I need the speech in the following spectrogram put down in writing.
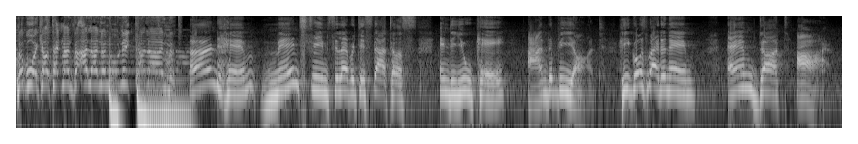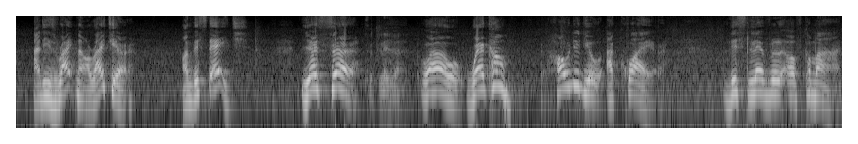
No boy can take man for Alan, no no Nick Cannon. Earned him mainstream celebrity status in the UK and beyond. He goes by the name M.R. And he's right now, right here, on this stage. Yes, sir. It's a pleasure. Wow, welcome. How did you acquire this level of command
